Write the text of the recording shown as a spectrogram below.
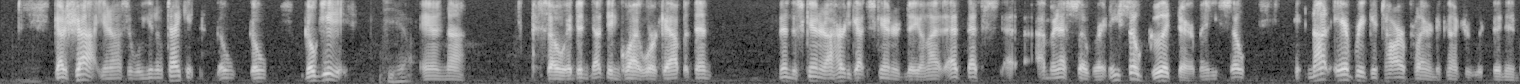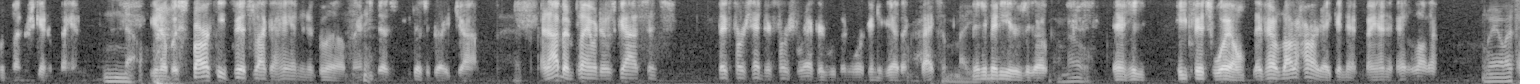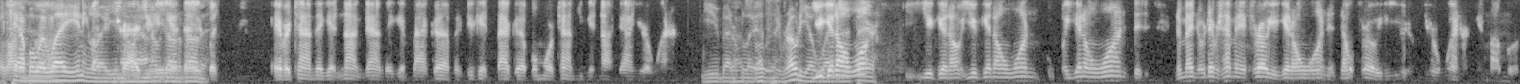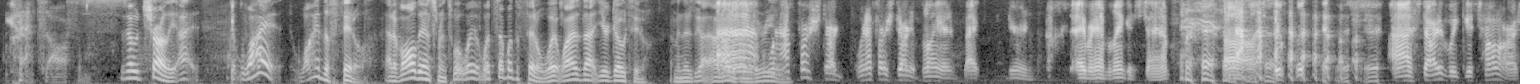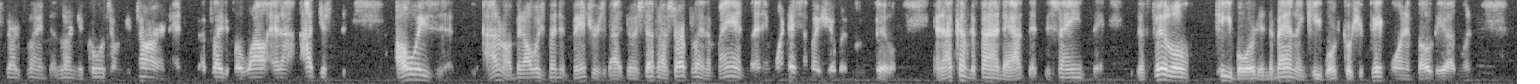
got a shot." You know, I said, "Well, you know, take it. Go go go get it." Yeah. and uh, so it didn't that didn't quite work out. But then then the Skynyrd, I heard he got the Skynyrd deal, and I, that that's I mean that's so great. He's so good there, man. He's so not every guitar player in the country would fit in with Lynyrd Skynyrd band, No. you know. But Sparky fits like a hand in a glove, man. He does he does a great job. And I've been playing with those guys since they first had their first record. We've been working together back That's amazing. many many years ago No. and he he fits well. They've had a lot of heartache in that band. They've had a lot of Well, that's the lot of, cowboy uh, way anyway. You know. I tragedy, doubt and about they- it. But every time they get knocked down, they get back up. If you get back up one more time, you get knocked down. You're a winner. You better believe that's the rodeo you way get on right one. there. You get on. You get on one. You get on one. that- No matter no difference how many throw, you get on one that don't throw you. You're, you're a winner in my book. That's awesome. So Charlie, I, why why the fiddle? Out of all the instruments, what, what what's up with the fiddle? What, why is that your go-to? I mean, there's got obviously Uh, a when reason. I first started, when I first started playing back during Abraham Lincoln's time, uh, I started with guitar. I started playing, and learning the chords on guitar, and, and I played it for a while. And I, I just always, I don't know, I've been always been adventurous about doing stuff. And I started playing a mandolin, and one day somebody showed up with a fiddle, and I come to find out that the same, the fiddle keyboard and the mandolin keyboard. Of course, you pick one and bow the other one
